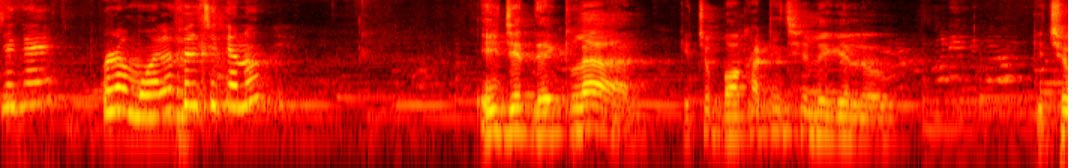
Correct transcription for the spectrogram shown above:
জায়গায় ওরা ময়লা ফেলছে কেন? এই যে দেখলা কিছু বখাটে ছেলে গেল। কিছু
